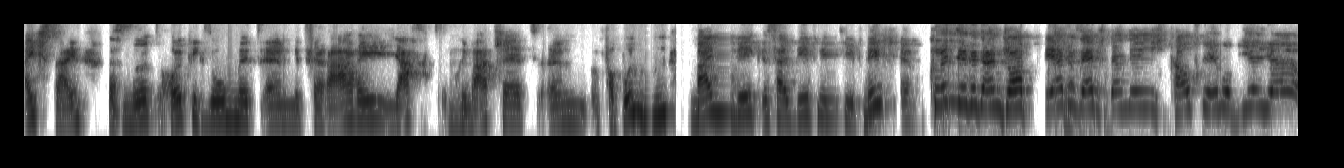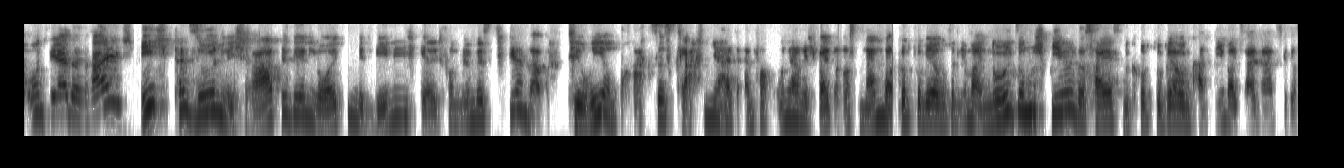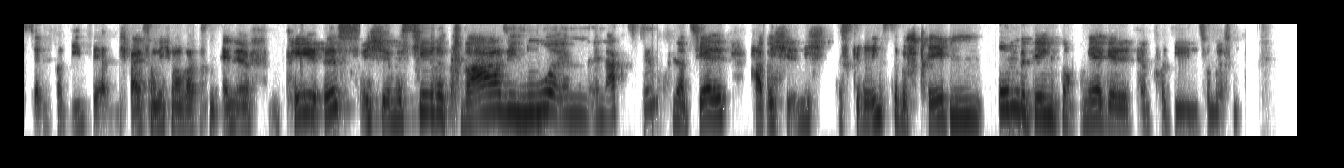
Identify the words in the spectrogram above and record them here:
reich sein. Das wird häufig so mit, ähm, mit Ferrari, Yacht, mhm. Privatjet ähm, verbunden. Mein Weg ist halt definitiv nicht, ähm, kündige deinen Job, werde ja. selbstständig, kaufe eine Immobilie und werde reich. Ich persönlich rate den Leuten mit wenig Geld vom Investieren ab. Theorie und Praxis klaffen mir halt einfach unheimlich weit auseinander. Kryptowährungen sind immer ein Nullsummenspiel. Das heißt, mit Kryptowährungen kann niemals ein einziger Cent verdient werden. Ich weiß noch nicht mal, was ein NFT ist. Ich investiere quasi nur in, in Aktien. Finanziell habe ich nicht das geringste Bestreben, unbedingt noch mehr Geld ähm, verdienen zu müssen.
